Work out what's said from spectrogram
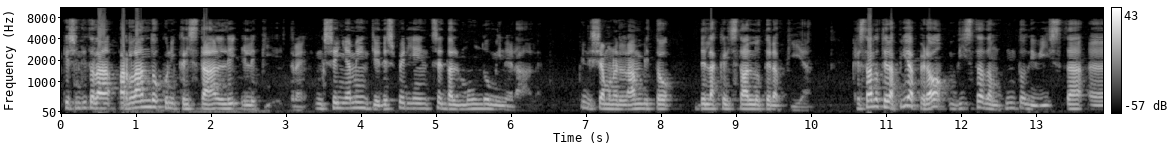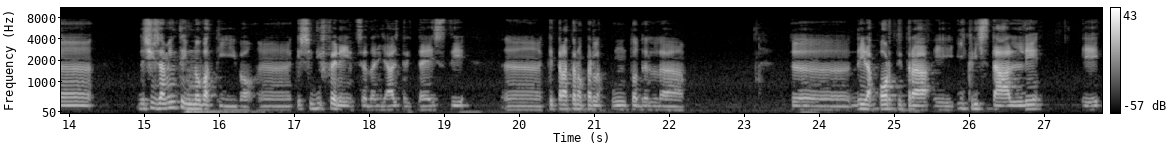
che si intitola Parlando con i cristalli e le pietre, insegnamenti ed esperienze dal mondo minerale. Quindi siamo nell'ambito della cristalloterapia. Cristalloterapia però vista da un punto di vista eh, decisamente innovativo, eh, che si differenzia dagli altri testi eh, che trattano per l'appunto del, eh, dei rapporti tra i, i, cristalli e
